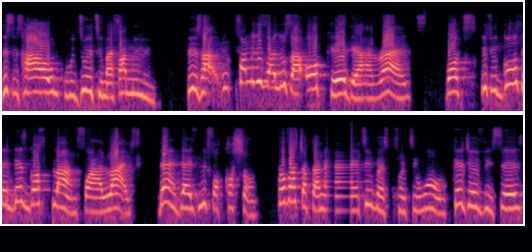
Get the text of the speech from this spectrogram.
This is how we do it in my family. These are family values are okay, they are right. But if it goes against God's plan for our lives, then there is need for caution. Proverbs chapter 19, verse 21, KJV says,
